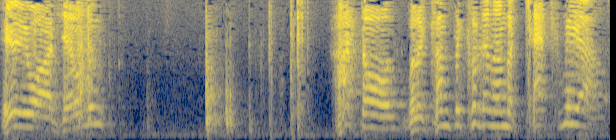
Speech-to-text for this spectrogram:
Here you are, gentlemen. Hot dog. When it comes to cooking, I'm the catch me out.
